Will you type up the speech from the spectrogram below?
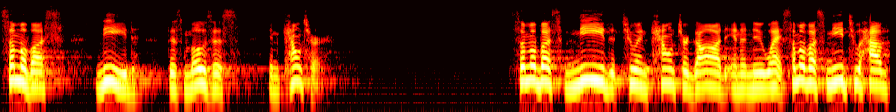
Some of us need this Moses encounter. Some of us need to encounter God in a new way. Some of us need to have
